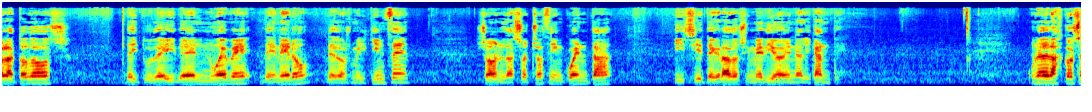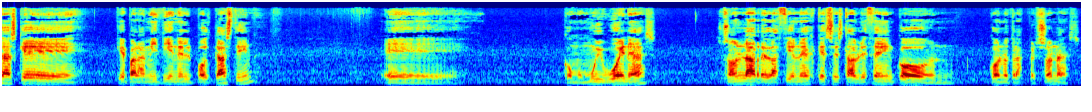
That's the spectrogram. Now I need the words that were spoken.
Hola a todos, Day to Day del 9 de enero de 2015. Son las 8.50 y 7 grados y medio en Alicante. Una de las cosas que, que para mí tiene el podcasting, eh, como muy buenas, son las relaciones que se establecen con, con otras personas.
